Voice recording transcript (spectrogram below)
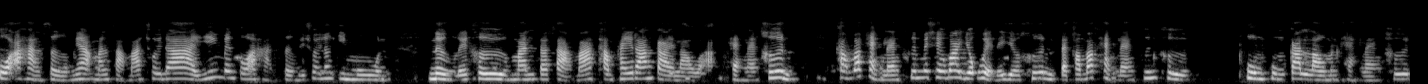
ตัวอาหารเสริมเนี่ยมันสามารถช่วยได้ ยิ่งเป็นตัวอาหารเสริมที่ช่วยเรื่องอิมมูนหนึ่งเลยคือ มันจะสามารถทำให้ร่างกายเราอะแข็งแรงขึ้นคำว่าแข็งแรงขึ้นไม่ใช่ว่ายกเวทได้เยอะขึ้น แต่คำว่าแข็งแรงขึ้นคือ ภูมิคุ้มกันเรามันแข็งแรงขึ้น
